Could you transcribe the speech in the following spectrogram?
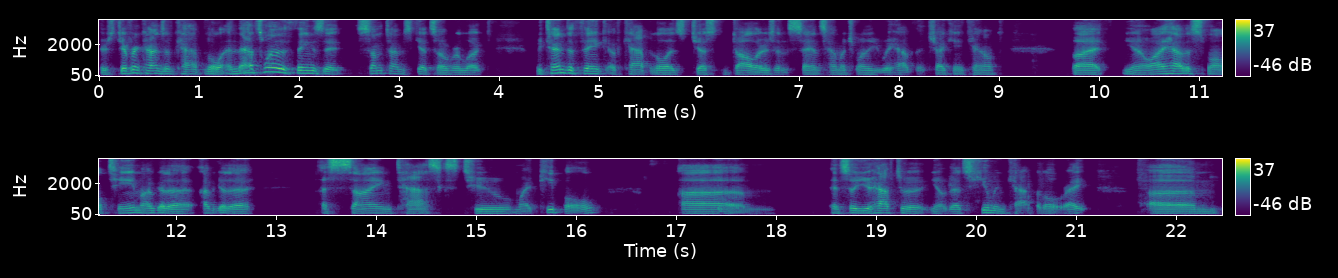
There's different kinds of capital. And that's one of the things that sometimes gets overlooked. We tend to think of capital as just dollars and cents. How much money do we have in the checking account? but you know i have a small team i've got to i've got to assign tasks to my people um, and so you have to you know that's human capital right? Um,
